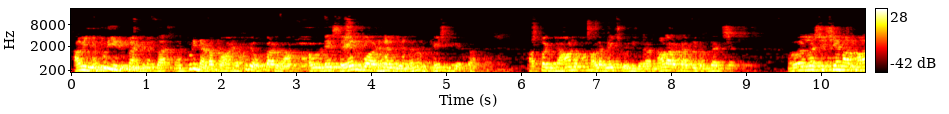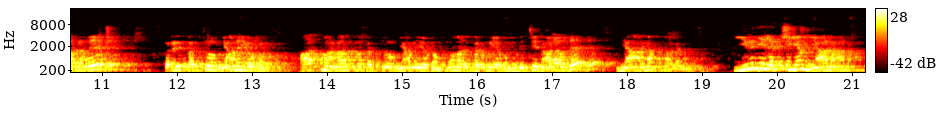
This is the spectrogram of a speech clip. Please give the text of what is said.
அவன் எப்படி இருப்பான் இருந்தா? எப்படி நடப்பான்? எப்படி உட்காருவான்? அவனுடைய செயல்பாடுகள் என்னன்னு ஒரு கேள்வி கேட்டான் அப்போ ஞானம் பலனை சொல்லுகிறார். நாலாவது டாபிக் வந்தாச்சு. முதல்ல சிஷ்யனா மாறுறது பிறகு தத்துவம் ஞான யோகம் ஆத்ம அனாத்ம தத்துவம் ஞான யோகம் மூணாவது கர்ம முடிஞ்சு நாலாவது ஞான பலன். இறுதி லட்சியம் ஞானம்.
